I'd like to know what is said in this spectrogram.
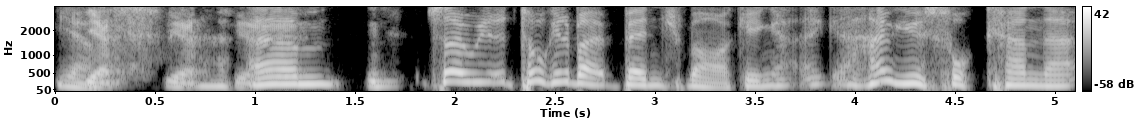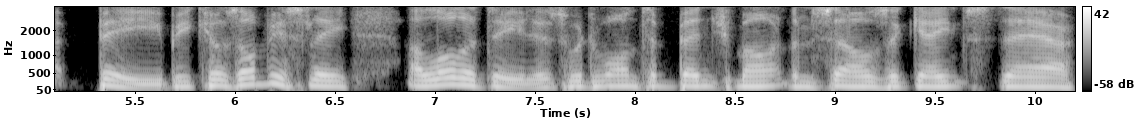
Yeah. Yes. Yes. Yeah. Um, so uh, talking about benchmarking, how useful can that be? Because obviously, a lot of dealers would want to benchmark themselves against their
